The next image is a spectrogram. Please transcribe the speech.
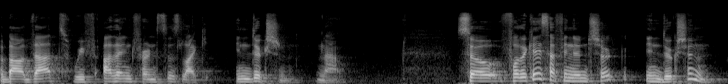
about that with other inferences like induction now. So for the case of induction,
